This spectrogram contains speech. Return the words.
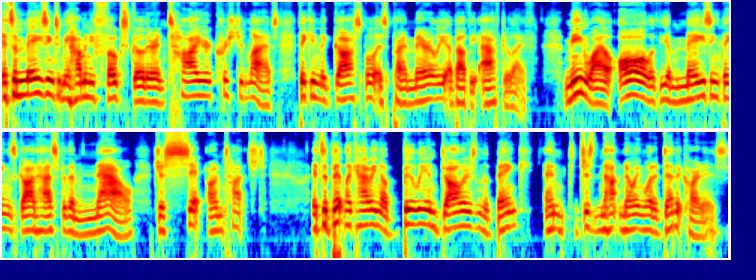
it's amazing to me how many folks go their entire Christian lives thinking the gospel is primarily about the afterlife. Meanwhile, all of the amazing things God has for them now just sit untouched. It's a bit like having a billion dollars in the bank and just not knowing what a debit card is.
